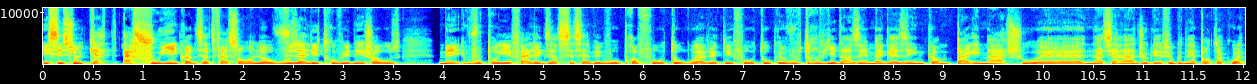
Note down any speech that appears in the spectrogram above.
Et c'est sûr qu'à fouiller comme de cette façon-là, vous allez trouver des choses, mais vous pourriez faire l'exercice avec vos propres photos, avec les photos que vous trouviez dans un magazine comme Paris Match ou euh, National Geographic ou n'importe quoi,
